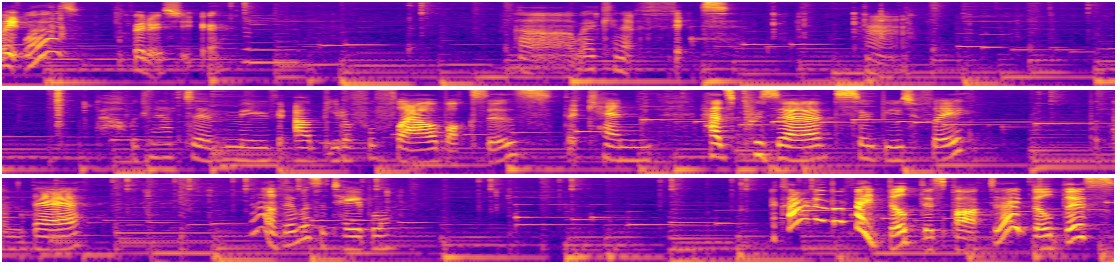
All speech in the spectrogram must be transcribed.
Wait, what? Photo studio. Uh, where can it fit? Have to move our beautiful flower boxes that Ken has preserved so beautifully. Put them there. Oh, there was a table. I can't remember if I built this park. Did I build this?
